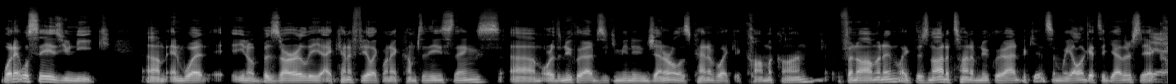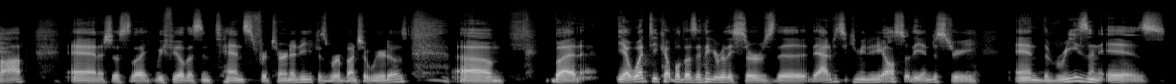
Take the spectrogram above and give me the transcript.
What I will say is unique. Um, and what, you know, bizarrely, I kind of feel like when I come to these things, um, or the nuclear advocacy community in general, is kind of like a Comic Con phenomenon. Like there's not a ton of nuclear advocates, and we all get together, say yeah. at COP, and it's just like we feel this intense fraternity because we're a bunch of weirdos. Um, but yeah, what decouple does, I think it really serves the the advocacy community, also the industry. And the reason is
